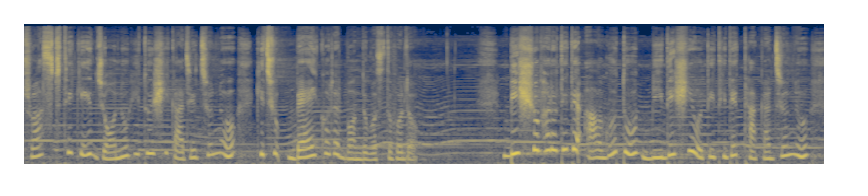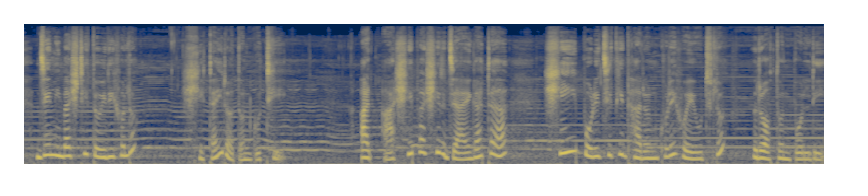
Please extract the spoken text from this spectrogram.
ট্রাস্ট থেকে জনহিতৈষী কাজের জন্য কিছু ব্যয় করার বন্দোবস্ত হল। বিশ্বভারতীতে আগত বিদেশি অতিথিদের থাকার জন্য যে নিবাসটি তৈরি হলো, সেটাই রতনকুঠি। আর আশেপাশের জায়গাটা সেই পরিচিতি ধারণ করে হয়ে উঠল রতনপল্লী।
